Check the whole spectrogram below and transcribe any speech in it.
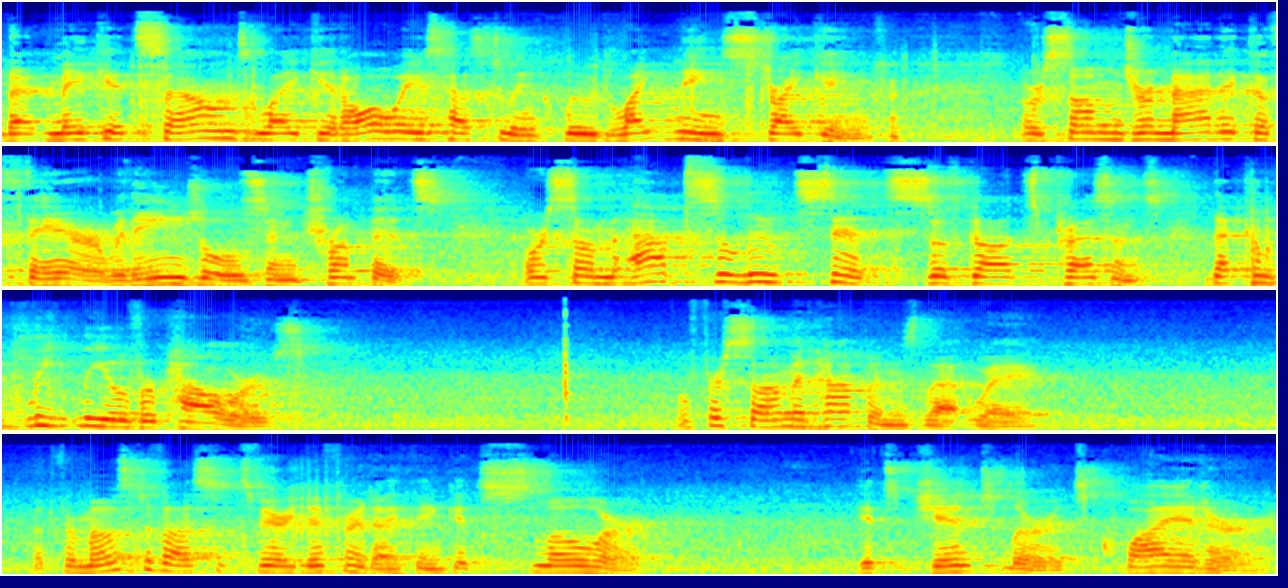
that make it sound like it always has to include lightning striking or some dramatic affair with angels and trumpets, or some absolute sense of God's presence that completely overpowers. Well, for some, it happens that way. But for most of us, it's very different, I think. It's slower, it's gentler, it's quieter.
